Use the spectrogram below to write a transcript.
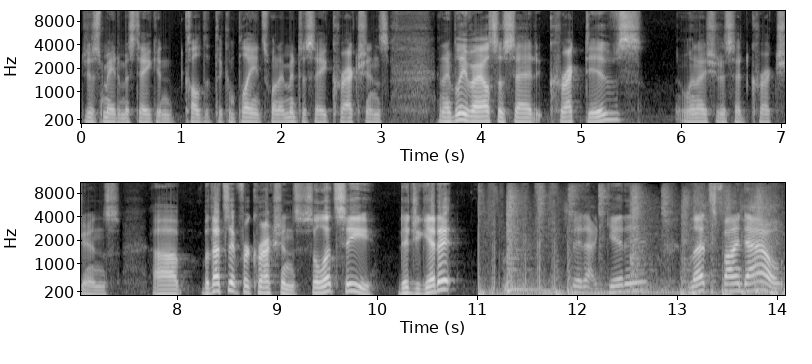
just made a mistake and called it the complaints when I meant to say corrections, and I believe I also said correctives when I should have said corrections. Uh, but that's it for corrections. So let's see. Did you get it? Did I get it? Let's find out.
